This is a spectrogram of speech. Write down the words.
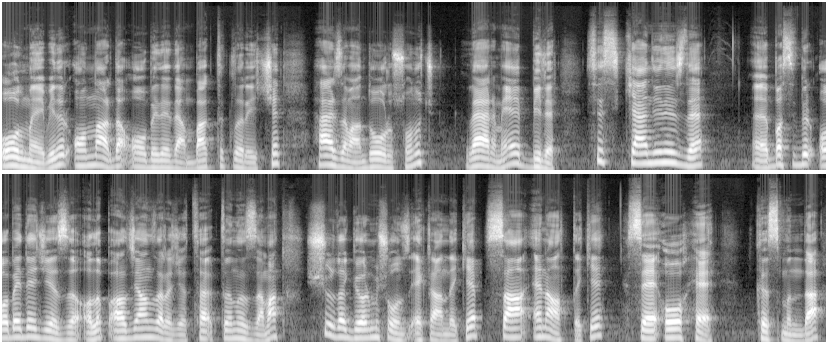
olmayabilir. Onlar da OBD'den baktıkları için her zaman doğru sonuç vermeyebilir. Siz kendiniz de e, basit bir OBD cihazı alıp alacağınız araca taktığınız zaman şurada görmüş olduğunuz ekrandaki sağ en alttaki SOH kısmında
